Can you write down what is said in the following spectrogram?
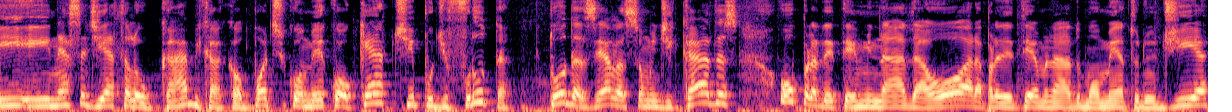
E, e nessa dieta low carb, Cacau, pode-se comer qualquer tipo de fruta? Todas elas são indicadas ou para determinada hora, para determinado momento do dia,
